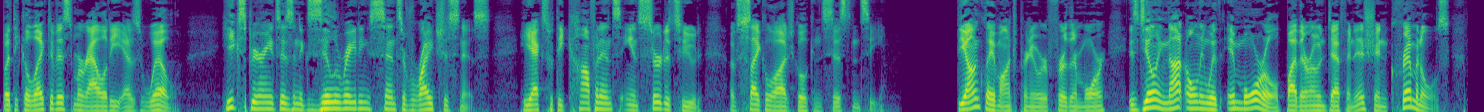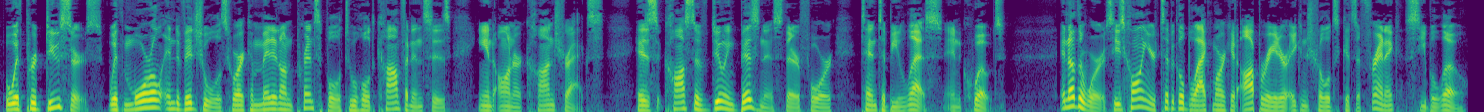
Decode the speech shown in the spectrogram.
but the collectivist morality as well. He experiences an exhilarating sense of righteousness. He acts with the confidence and certitude of psychological consistency. The enclave entrepreneur, furthermore, is dealing not only with immoral, by their own definition, criminals, but with producers, with moral individuals who are committed on principle to hold confidences and honor contracts. His costs of doing business, therefore, tend to be less. End quote. In other words, he's calling your typical black market operator a controlled schizophrenic, see below.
